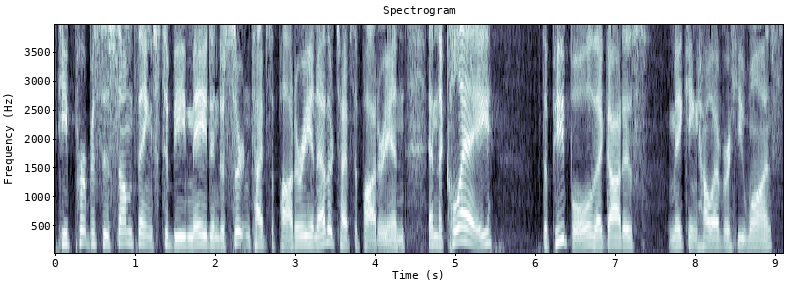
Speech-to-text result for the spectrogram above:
he purposes some things to be made into certain types of pottery and other types of pottery. And, and the clay, the people that God is making however he wants,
